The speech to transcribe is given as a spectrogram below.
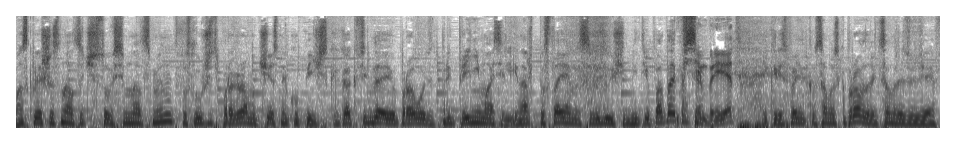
Москве 16 часов 17 минут. Вы слушаете программу «Честная купеческая». Как всегда, ее проводит предприниматель и наш постоянный соведущий Дмитрий Потапенко. Всем привет. И корреспондент «Комсомольской правды» Александр Зюзяев.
